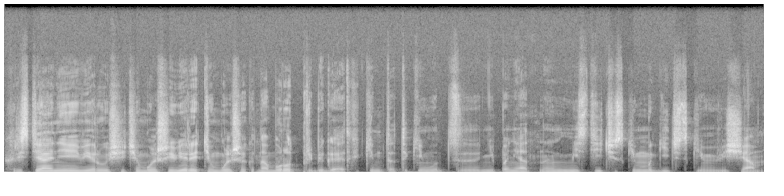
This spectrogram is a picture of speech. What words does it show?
христиане верующие, чем больше верят, тем больше, наоборот, прибегают к каким-то таким вот э, непонятным мистическим, магическим вещам.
